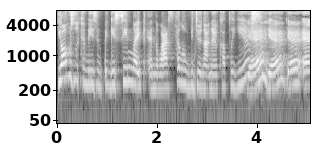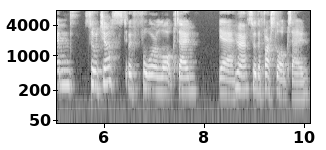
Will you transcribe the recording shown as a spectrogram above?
you always look amazing, but you seem like in the last how long have you been doing that now? A couple of years. Yeah, yeah, yeah. Um, so just before lockdown, yeah. Yeah. So the first lockdown.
